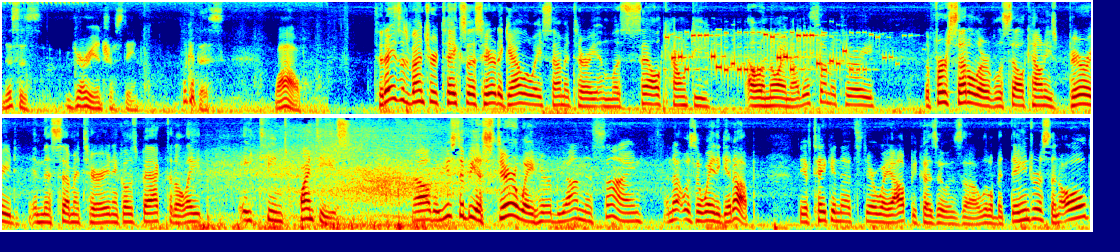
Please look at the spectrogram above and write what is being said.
This is very interesting. Look at this. Wow. Today's adventure takes us here to Galloway Cemetery in LaSalle County, Illinois. Now this cemetery, the first settler of LaSalle County is buried in this cemetery and it goes back to the late 1820s. Now there used to be a stairway here beyond this sign and that was the way to get up. They have taken that stairway out because it was uh, a little bit dangerous and old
